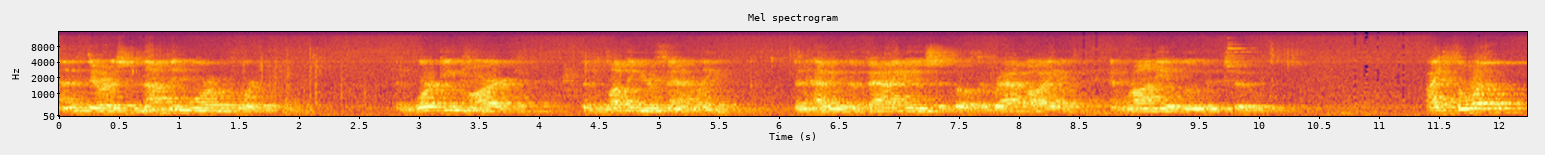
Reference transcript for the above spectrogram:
and that there is nothing more important than working hard than loving your family, than having the values that both the rabbi and Ronnie alluded to. I thought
